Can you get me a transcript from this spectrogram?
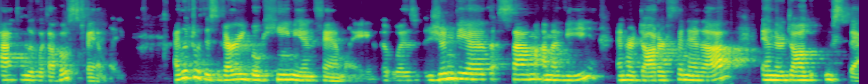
had to live with a host family. I lived with this very bohemian family. It was Geneviève Sam Amavi and her daughter Fenella and their dog Uzbek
